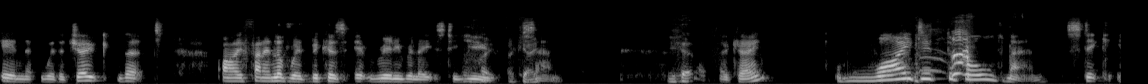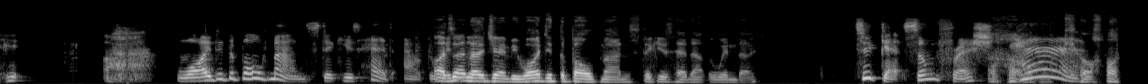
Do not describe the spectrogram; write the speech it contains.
in with a joke that I fell in love with because it really relates to you, Right, okay. Sam. Yeah. Okay. Why did the bald man stick his... Why did the bald man stick his head out the window? I window? don't know, Jamie. Why did the bald man stick his head out the window? To get some fresh Oh, hair. God.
